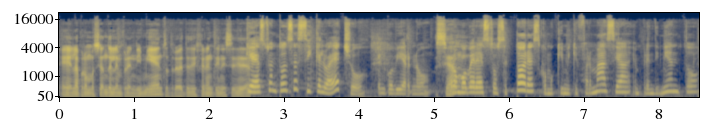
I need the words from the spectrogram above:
eh, la promoción del emprendimiento a través de diferentes iniciativas. Que esto entonces sí que lo ha hecho el gobierno. Promover estos sectores como química y farmacia, emprendimiento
